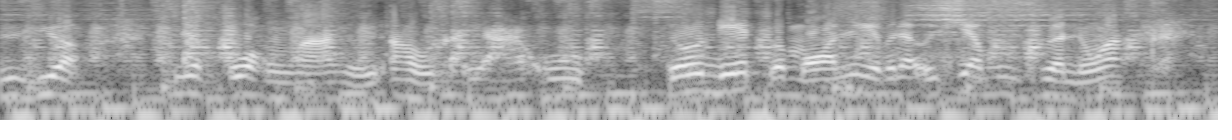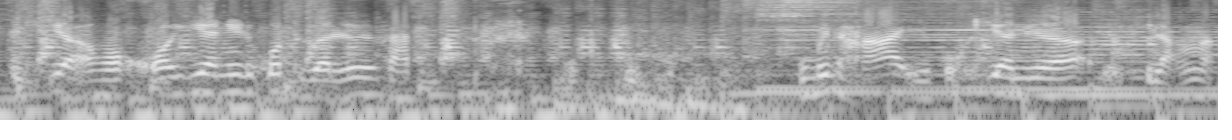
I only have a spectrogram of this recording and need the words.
ไอ้เฮียเรียพวกมาเลยเอากายาคูโดนเด็ดกับหมอนี่ไปแล้วไอ้เชี่ยมึงเถื่อนหนูวะไอ้เชี่ยหัวคอยเหี้ยนี่โคตรเถื่อนเลยสัตว์กูไม่ท้ายพวกเหี้ยนี่ละทีหลังอะ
